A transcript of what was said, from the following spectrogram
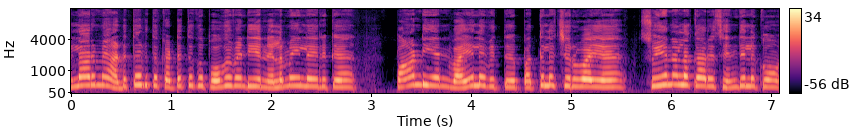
எல்லாருமே அடுத்தடுத்த கட்டத்துக்கு போக வேண்டிய நிலைமையில் இருக்கு. பாண்டியன் வயலை விற்று பத்து லட்ச ரூபாய சுயநலக்கார செந்திலுக்கும்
